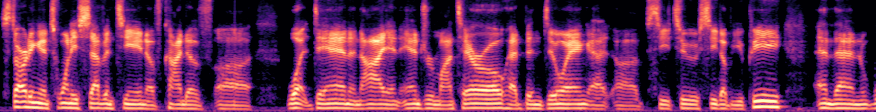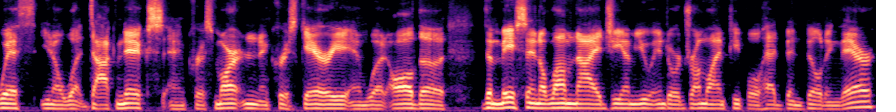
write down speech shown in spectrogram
starting in 2017 of kind of uh, what Dan and I and Andrew Montero had been doing at uh, C2 CWP, and then with you know what Doc Nix and Chris Martin and Chris Gary and what all the the Mason alumni GMU indoor drumline people had been building there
